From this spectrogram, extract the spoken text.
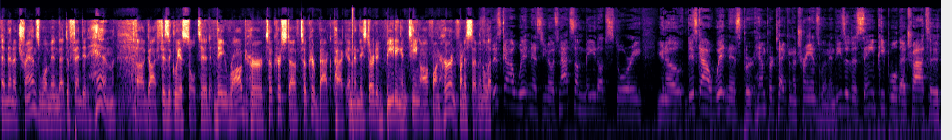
and then a trans woman that defended him uh, got physically assaulted. They robbed her, took her stuff, took her backpack, and then they started beating and teeing off on her in front of 7 So Eleven. this guy witnessed, you know, it's not some made up story. You know, this guy witnessed per, him protecting a trans woman. These are the same people that try to t-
